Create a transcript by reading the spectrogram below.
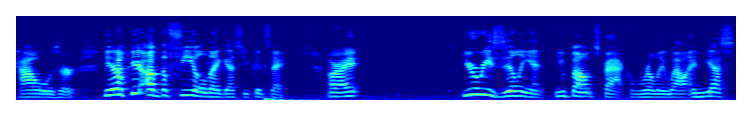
cows or you know of the field, I guess you could say. All right, you're resilient. You bounce back really well, and yes,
